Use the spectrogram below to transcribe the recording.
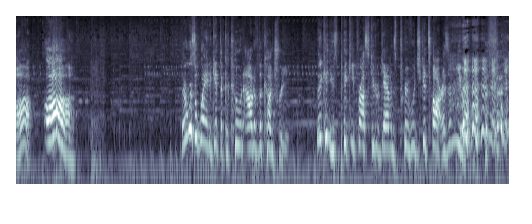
Oh! Oh! There was a way to get the cocoon out of the country. They could use Picky Prosecutor Gavin's privileged guitar as a mule.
